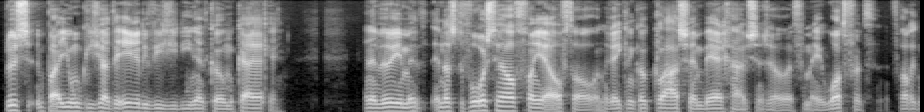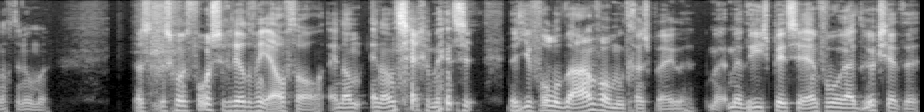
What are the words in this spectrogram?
Plus een paar jonkies uit de eredivisie die net komen kijken. En dan wil je met, en dat is de voorste helft van je elftal. En dan reken ik ook Klaassen en Berghuis en zo even mee. Watford, vooral ik nog te noemen. Dat is, dat is gewoon het voorste gedeelte van je elftal. En dan, en dan zeggen mensen dat je vol op de aanval moet gaan spelen. Met, met drie spitsen en vooruit druk zetten.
